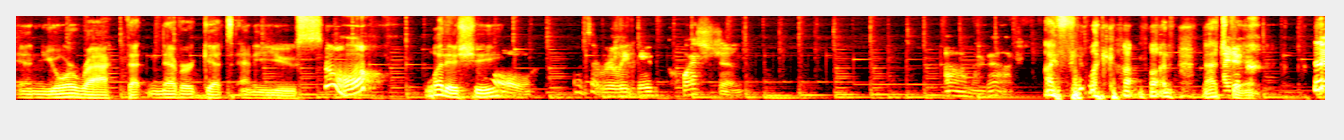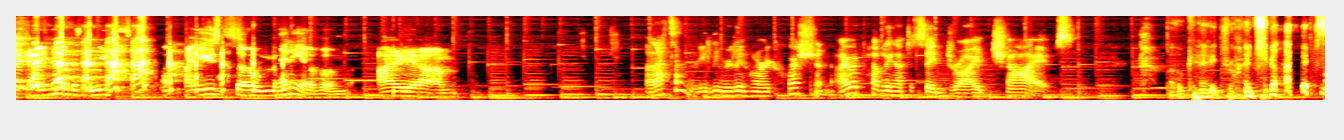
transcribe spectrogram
in your rack that never gets any use. Oh, What is she? Oh, that's a really good question. Oh my gosh. I feel like I'm on match I game. didn't- Yeah, yeah, I know. 'cause I use, I use so many of them. I um. That's a really, really hard question. I would probably have to say dried chives. Okay, dried chives.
